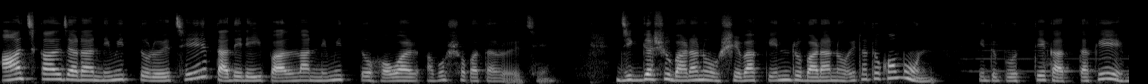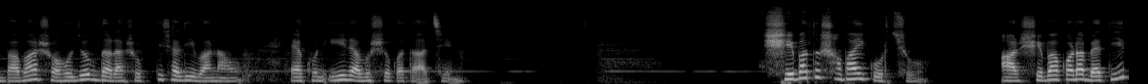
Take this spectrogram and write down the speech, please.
আজকাল যারা নিমিত্ত রয়েছে, তাদের এই পালনার নিমিত্ত হওয়ার আবশ্যকতা রয়েছে। জিজ্ঞাসু বাড়ানো, সেবা কেন্দ্র বাড়ানো, এটা তো কমন। কিন্তু প্রত্যেক আত্মাকে বাবার সহযোগ দ্বারা শক্তিশালী বানাও। এখন এর আবশ্যকতা আছে। সেবা তো সবাই করছ। আর সেবা করা ব্যতীত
